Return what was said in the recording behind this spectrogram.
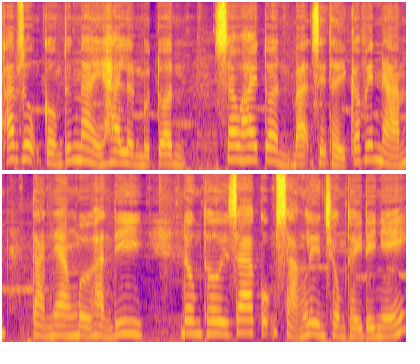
Áp dụng công thức này hai lần một tuần, sau 2 tuần bạn sẽ thấy các vết nám, tàn nhang mờ hẳn đi, đồng thời da cũng sáng lên trông thấy đấy nhé.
